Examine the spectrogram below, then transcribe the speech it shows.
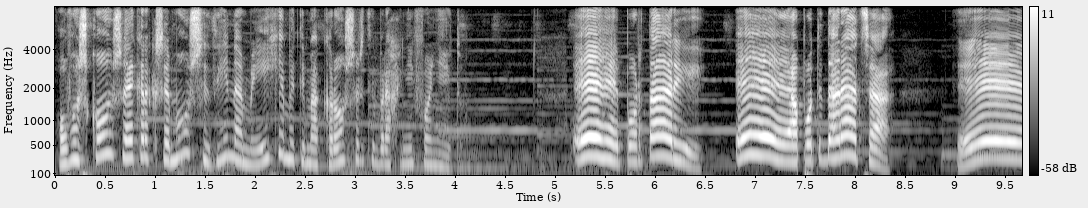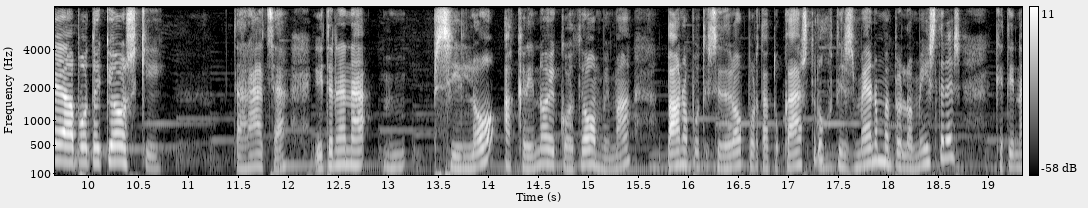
Ο βοσκός έκραξε μόση δύναμη είχε με τη μακρόσερτη βραχνή φωνή του. Ε, πορτάρι! Ε, από την ταράτσα! Ε, από το κιόσκι! Ταράτσα ήταν ένα ψηλό ακρινό οικοδόμημα πάνω από τη σιδερόπορτα του κάστρου χτισμένο με πελομίστρες και την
